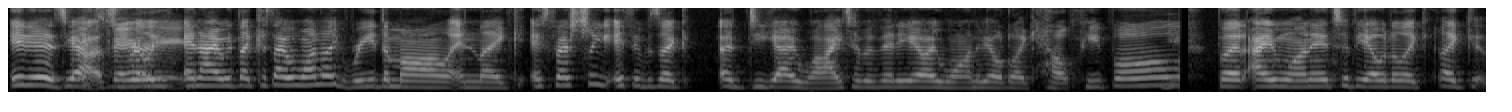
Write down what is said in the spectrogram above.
It is, yeah. It's It's, really, and I would like, cause I would want to like read them all, and like, especially if it was like a DIY type of video, I want to be able to like help people. But I wanted to be able to like, like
